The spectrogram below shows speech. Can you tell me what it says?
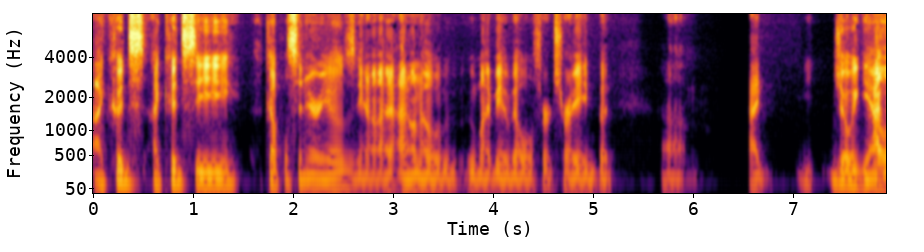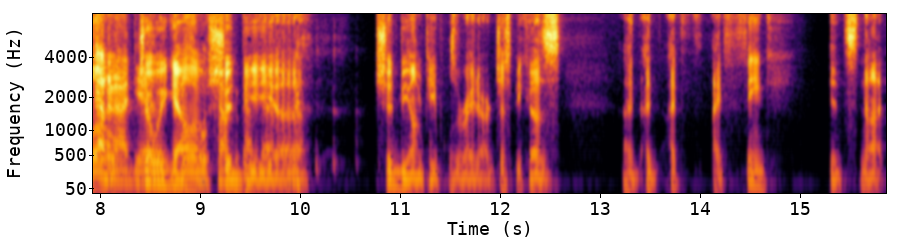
I could I could see couple scenarios. You know, I, I don't know who might be available for trade, but um, I Joey Gallo, I've got an idea. Joey Gallo We'll should be uh, should be on people's radar just because I I I, I think it's not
